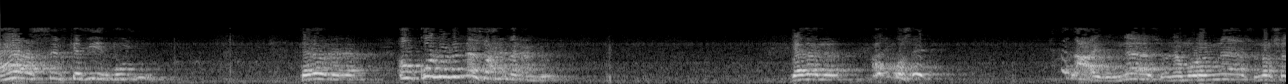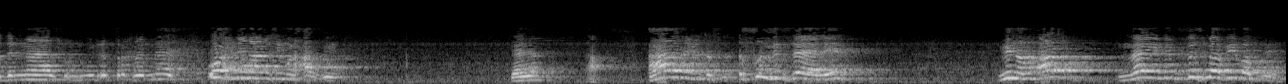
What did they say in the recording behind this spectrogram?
هذا الصنف كثير موجود. كذا ولا لا نقولوا للناس وإحنا ما نعملوش كذا ولا لا هذه مصيبه نعيد الناس ونمر الناس ونرشد الناس ونقول الطريق للناس وإحنا نعمل منحرفين كذا؟ آه. هذا الصنف الصنف الثالث من الأرض ما ينفذ ما في بطنه.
